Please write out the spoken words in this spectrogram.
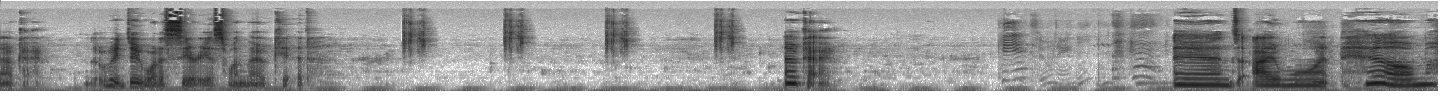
Okay. We do want a serious one though, kid. Okay. And I want him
